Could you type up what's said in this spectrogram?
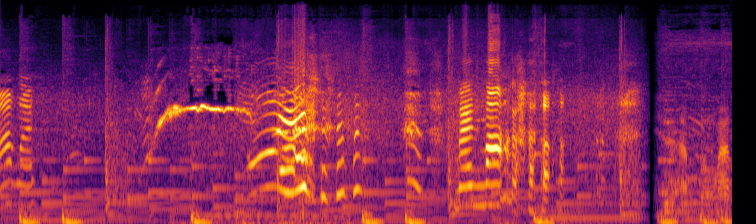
มากเลยโอ๊ยแม่นมากอะนี่นะครับน้องมัด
